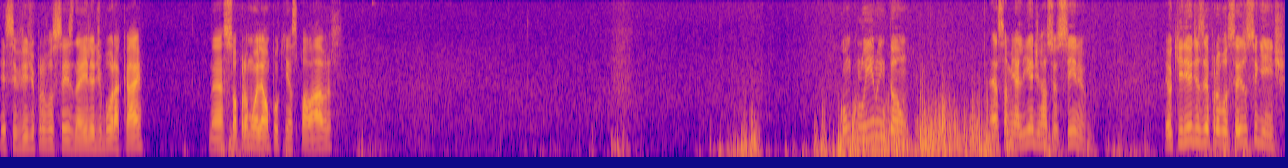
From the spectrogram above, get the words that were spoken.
esse vídeo para vocês na ilha de Boracay, né, só para molhar um pouquinho as palavras. Concluindo então essa minha linha de raciocínio, eu queria dizer para vocês o seguinte:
